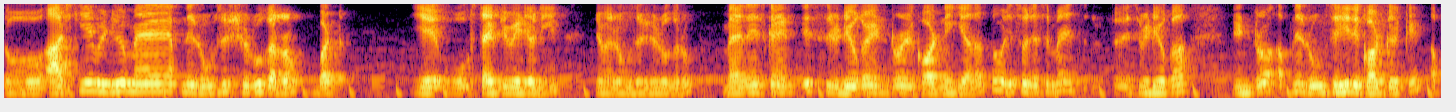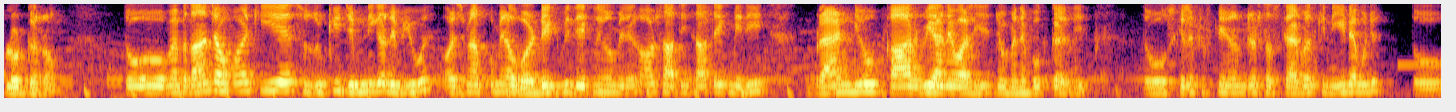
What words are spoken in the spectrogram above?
तो आज की ये वीडियो मैं अपने रूम से शुरू कर रहा हूँ बट ये वो उस टाइप की वीडियो नहीं है जो मैं रूम से शुरू करूँ। मैंने इसका इस वीडियो का इंट्रो रिकॉर्ड नहीं किया था तो इस वजह से मैं इस इस वीडियो का इंट्रो अपने रूम से ही रिकॉर्ड करके अपलोड कर रहा हूँ। तो मैं बताना चाहूँगा कि ये सुजुकी जिमनी का रिव्यू है, और इसमें आपको मेरा वर्डिक्ट भी देखने को मिलेगा, और साथ ही साथ एक मेरी ब्रांड न्यू कार भी आने वाली है, जो मैंने बुक कर दी। तो उसके लिए फिफ्टीन हंड्रेड सब्सक्राइबर्स की नीड है मुझे तो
